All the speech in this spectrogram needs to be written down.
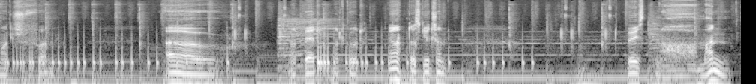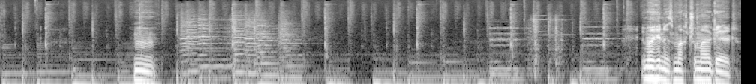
much fun. Oh. Not bad, not good. Ja, das geht schon. Ist... Oh, Mann. Hm. Immerhin, es macht schon mal Geld.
